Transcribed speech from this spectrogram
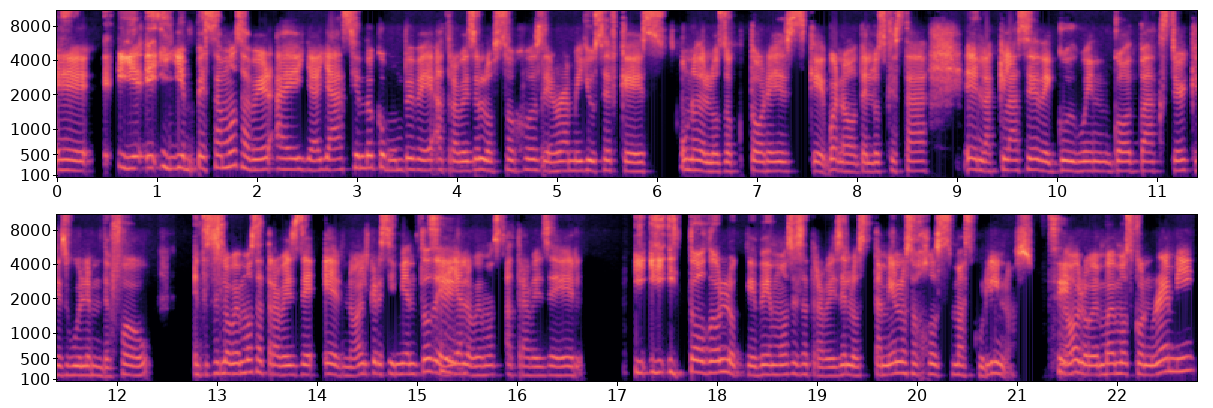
eh, y, y, empezamos a ver a ella ya siendo como un bebé a través de los ojos de Rami Youssef, que es uno de los doctores que, bueno, de los que está en la clase de Goodwin God Baxter, que es William Defoe. Entonces lo vemos a través de él, ¿no? El crecimiento de ella lo vemos a través de él. Y, y, todo lo que vemos es a través de los, también los ojos masculinos, ¿no? Lo vemos con Remy,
